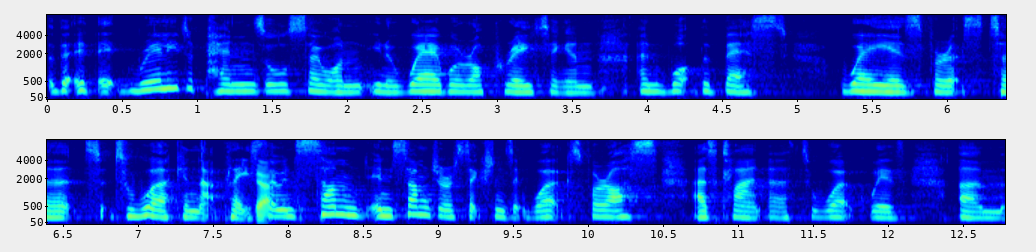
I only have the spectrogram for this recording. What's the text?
it, it really depends also on, you know, where we're operating and, and what the best way is for us to, to, to work in that place. Yeah. So in some, in some jurisdictions, it works for us as ClientEarth to work with um,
